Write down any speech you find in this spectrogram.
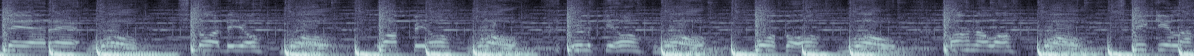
TR wow, stadio wow Lappi on wow, Ylki on wow Vuoko on wow, Mahnala wow Stikillä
